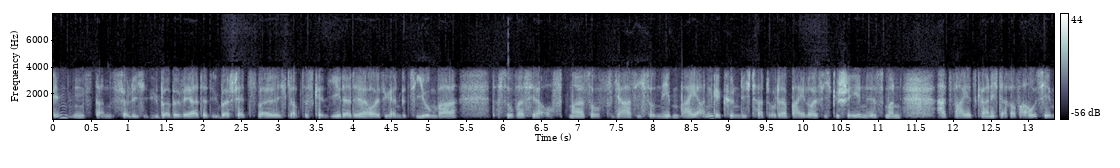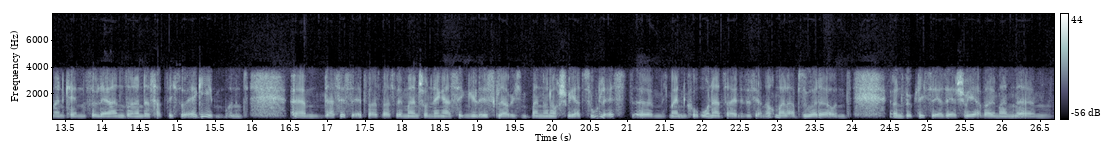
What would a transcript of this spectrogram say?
Findens dann völlig überbewertet, überschätzt, weil ich glaube, das kennt jeder, der häufiger in Beziehung war, dass sowas ja oftmals so, ja, sich so nebenbei angekündigt hat oder beiläufig geschehen ist. Man hat, war jetzt gar nicht darauf aus, jemanden kennenzulernen, sondern das hat sich so ergeben. Und ähm, das ist etwas, was, wenn man schon länger Single ist, glaube ich, man nur noch schwer zulässt. Ähm, ich meine, in Corona-Zeiten ist es ja noch mal absurder und, und wirklich sehr, sehr schwer, weil man ähm,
